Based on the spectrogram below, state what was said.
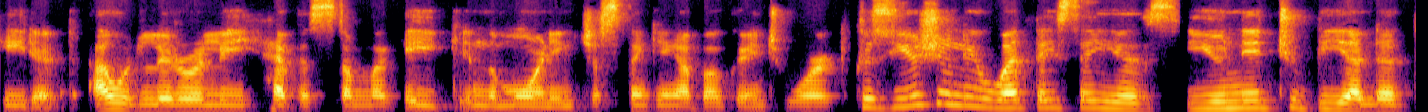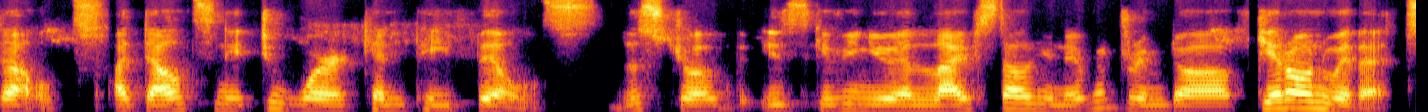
hated. I would literally have a stomach ache in the morning just thinking about going to work. Because usually what they say is you need to be an adult. Adults need to work and pay bills. This job is giving you a lifestyle you never dreamed of. Get on with it.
